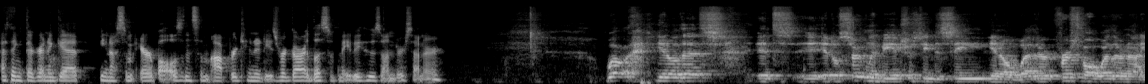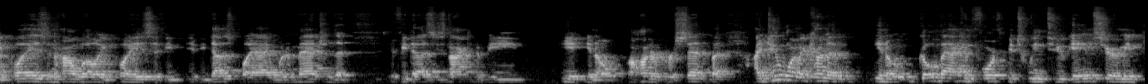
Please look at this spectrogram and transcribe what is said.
I think they're going to get you know some air balls and some opportunities, regardless of maybe who's under center. Well, you know that's it's it'll certainly be interesting to see you know whether first of all whether or not he plays and how well he plays. If he if he does play, I would imagine that if he does, he's not going to be you know 100%. But I do want to kind of you know go back and forth between two games here. I mean,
